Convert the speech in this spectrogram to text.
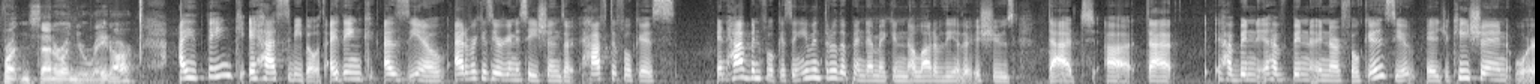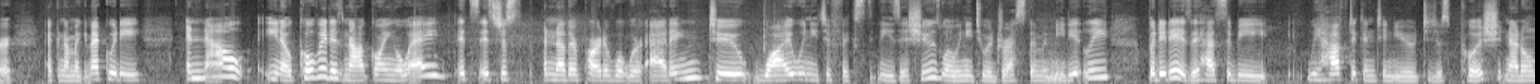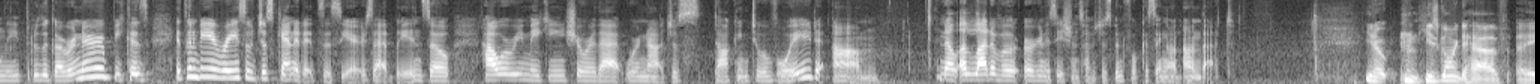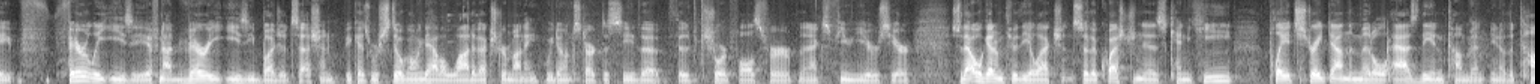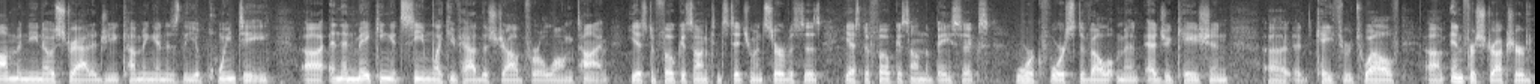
front and center on your radar? I think it has to be both. I think as, you know, advocacy organizations are, have to focus and have been focusing even through the pandemic and a lot of the other issues that uh, that have been have been in our focus, you know, education or economic inequity. And now, you know, COVID is not going away. It's it's just another part of what we're adding to why we need to fix these issues, why we need to address them immediately. But it is, it has to be we have to continue to just push not only through the governor because it's going to be a race of just candidates this year sadly. And so how are we making sure that we're not just talking to avoid? Um, and a, a lot of organizations have just been focusing on, on that you know, he's going to have a fairly easy, if not very easy, budget session because we're still going to have a lot of extra money. We don't start to see the, the shortfalls for the next few years here. So that will get him through the election. So the question is can he play it straight down the middle as the incumbent, you know, the Tom Menino strategy coming in as the appointee, uh, and then making it seem like you've had this job for a long time. He has to focus on constituent services, he has to focus on the basics, workforce development, education, K through 12, uh, infrastructure.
